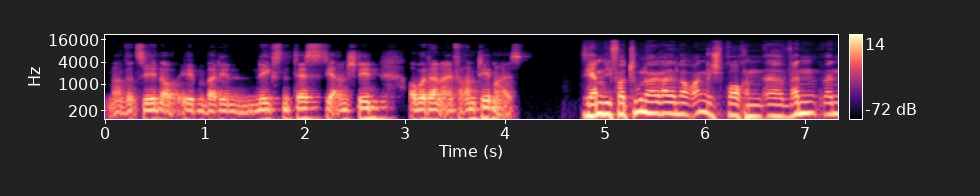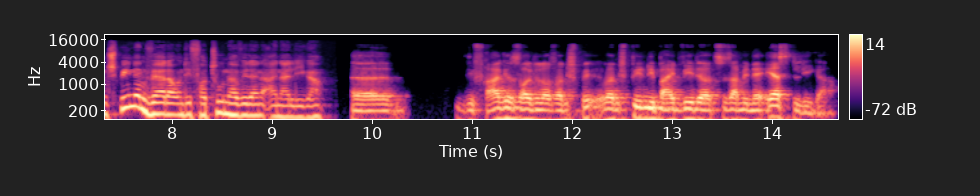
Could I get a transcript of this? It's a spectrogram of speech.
man wird sehen, ob eben bei den nächsten Tests, die anstehen, ob er dann einfach ein Thema ist. Sie haben die Fortuna gerade noch angesprochen. Äh, wann, wann spielen denn Werder und die Fortuna wieder in einer Liga? Äh, die Frage sollte doch, wann, sp wann, spielen die beiden wieder zusammen in der ersten Liga?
